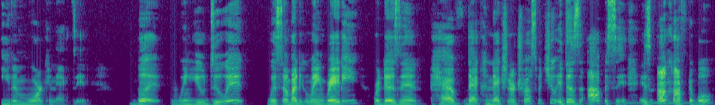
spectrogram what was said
even more connected. But when you do it with somebody who ain't ready or doesn't have that connection or trust with you, it does the opposite. It's uncomfortable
